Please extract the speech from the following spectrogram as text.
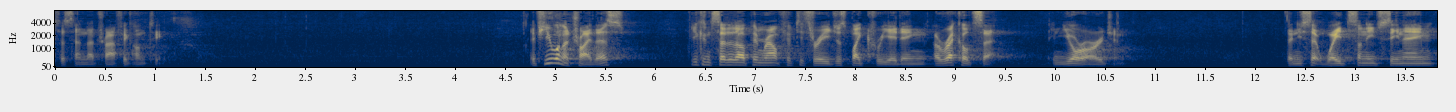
to send that traffic onto. If you want to try this, you can set it up in Route 53 just by creating a record set in your origin. Then you set weights on each CNAME,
